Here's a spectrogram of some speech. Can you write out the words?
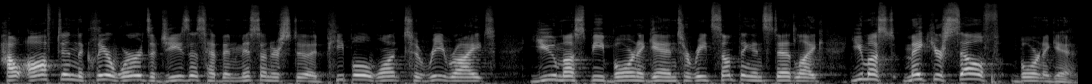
How often the clear words of Jesus have been misunderstood. People want to rewrite, you must be born again, to read something instead like, you must make yourself born again.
